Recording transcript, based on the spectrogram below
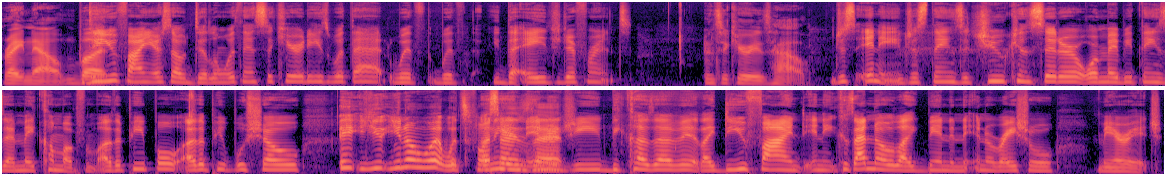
right now, but Do you find yourself dealing with insecurities with that, with with the age difference? Insecurities how? Just any, just things that you consider, or maybe things that may come up from other people. Other people show It, you you know what? What's a funny certain is that energy because of it. Like, do you find any? Because I know, like, being in an interracial marriage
